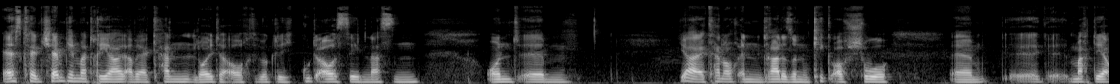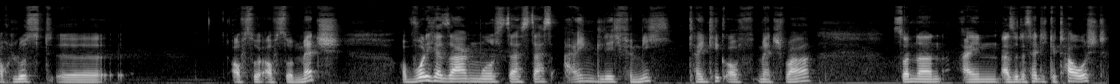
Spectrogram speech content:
kein Champion-Material, aber er kann Leute auch wirklich gut aussehen lassen. Und ähm, ja, er kann auch in gerade so einem Kickoff-Show ähm, äh, macht der auch Lust äh, auf, so, auf so ein Match. Obwohl ich ja sagen muss, dass das eigentlich für mich kein Kickoff-Match war, sondern ein, also das hätte ich getauscht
